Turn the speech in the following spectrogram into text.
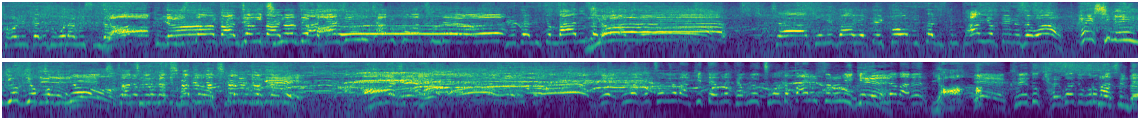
저걸링까지 동원하고 있습니다 야 근데 이 싸움이 마장, 굉장히 중요한데 마장이 잡을 것 같은데요 뮤탈리스트 많이 잡아갔죠 자 공이 방역돼 있고 뮤탈리스트 방역돼 있는 상황 핵심의 일격이었거든요 예, 예. 자 지금까지 400명 400명 4 0 0 선수가 많기 때문에 병력 충원도 빠를 수는 있겠습니다만은 네. 예, 그래도 결과적으로 봤을 때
